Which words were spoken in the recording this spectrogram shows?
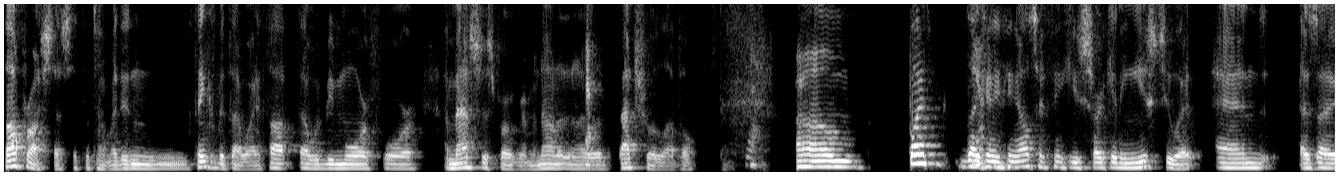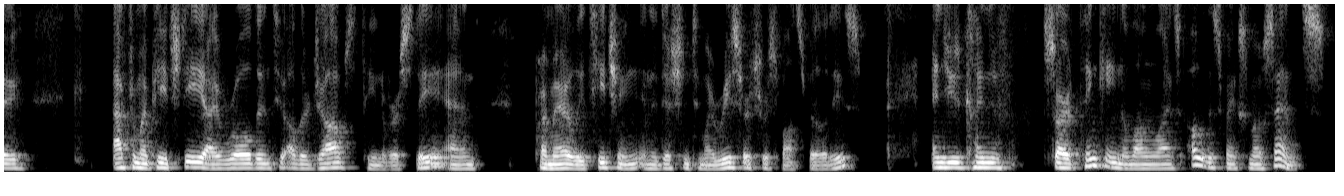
thought process at the time. I didn't think of it that way. I thought that would be more for a master's program and not at a bachelor level. Yeah. Um, but like yeah. anything else, I think you start getting used to it. And as I, after my PhD, I rolled into other jobs at the university and primarily teaching in addition to my research responsibilities. And you kind of start thinking along the lines, oh, this makes most sense.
